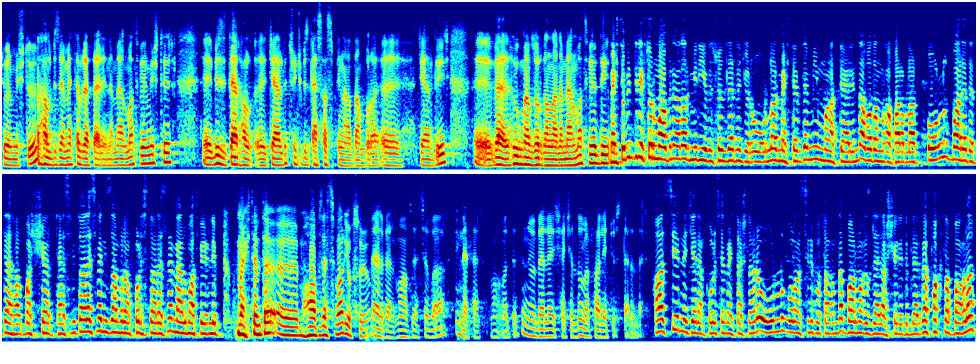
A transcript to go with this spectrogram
görmüşdür. Dərhal bizə məktəb rəhbərliyinə məlumat vermişdir. E, biz dərhal e, gəldik, çünki biz əsas binadan bura e, gəldik e, və hüquq mühafizə orqanlarına məlumat verdik. Məktəbin direktor müavini Arar Miriyevin sözlərinə görə oğrular məktəbdə 1000 manat dəyərində avadanlıq aparıblar. Oğurluq barədə dərhal Bakı şəhər təhsil idarəsi və Nizami rayon polis idarəsinə məlumat verilib. Məktəbdə ə, mühafizəçi var yoxsa yox? Bəli, bəli, mühafizəçi var. Bir nəfər mühafizəçi növbəli şəkildə onlar fəaliyyət göstərirlər. Hadisə yerinə gələn polis əməkdaşları oğurluq olan sinif otağında barmaq izləri aşkar ediblər və faktla bağlı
